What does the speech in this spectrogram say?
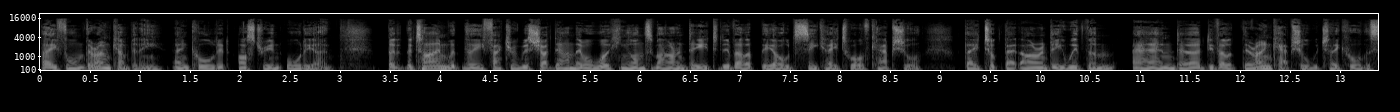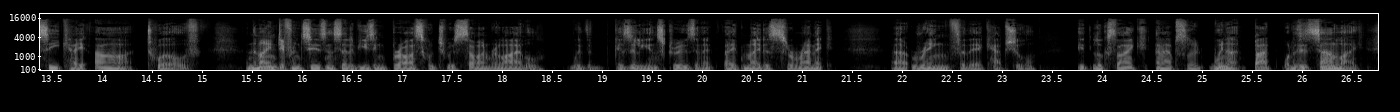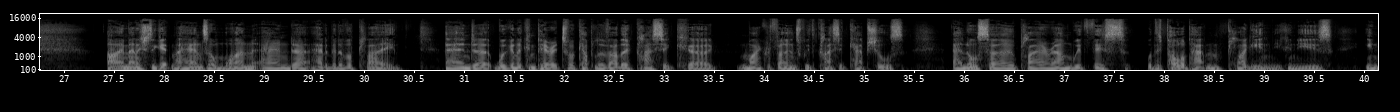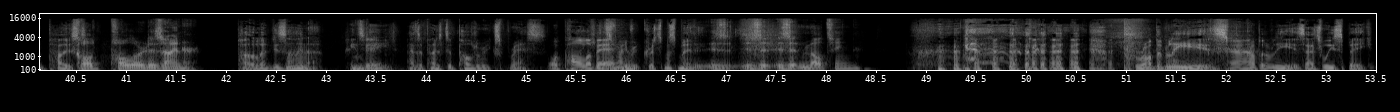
they formed their own company and called it Austrian Audio. But at the time the factory was shut down, they were working on some R&D to develop the old CK12 capsule. They took that R&D with them and uh, developed their own capsule, which they call the CKR12. And the main difference is instead of using brass, which was so unreliable with a gazillion screws in it, they've made a ceramic uh, ring for their capsule. It looks like an absolute winner. But what does it sound like? I managed to get my hands on one and uh, had a bit of a play. And uh, we're going to compare it to a couple of other classic uh, microphones with classic capsules and also play around with this, well, this polar pattern plugin you can use in post. called Polar Designer. Polar Designer, indeed, as opposed to Polar Express. Or Polar my kid's Bear. favorite Christmas movie. Is is it is it melting? Probably is. Probably is as we speak.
